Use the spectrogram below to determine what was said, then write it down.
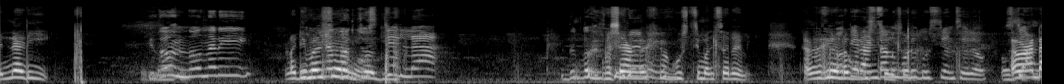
എന്നടി? അടി മത്സരം പക്ഷെ ഞങ്ങൾക്ക് ഗുസ്തി മത്സരമാണ്. ഞങ്ങൾക്ക് വേണ്ട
